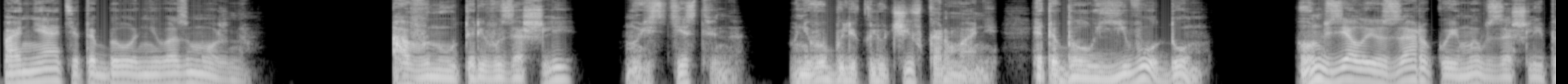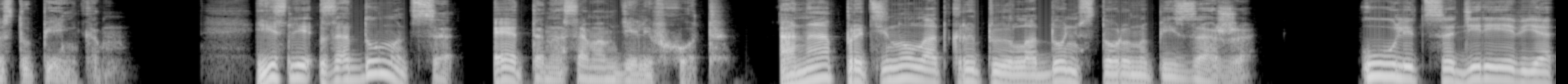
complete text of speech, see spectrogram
понять это было невозможно. А внутрь вы зашли? Ну, естественно. У него были ключи в кармане. Это был его дом. Он взял ее за руку, и мы взошли по ступенькам. Если задуматься, это на самом деле вход. Она протянула открытую ладонь в сторону пейзажа. Улица, деревья,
